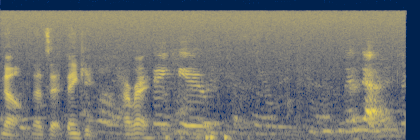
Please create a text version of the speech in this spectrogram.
no, that's it. Thank you. All right. Thank you. Linda?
